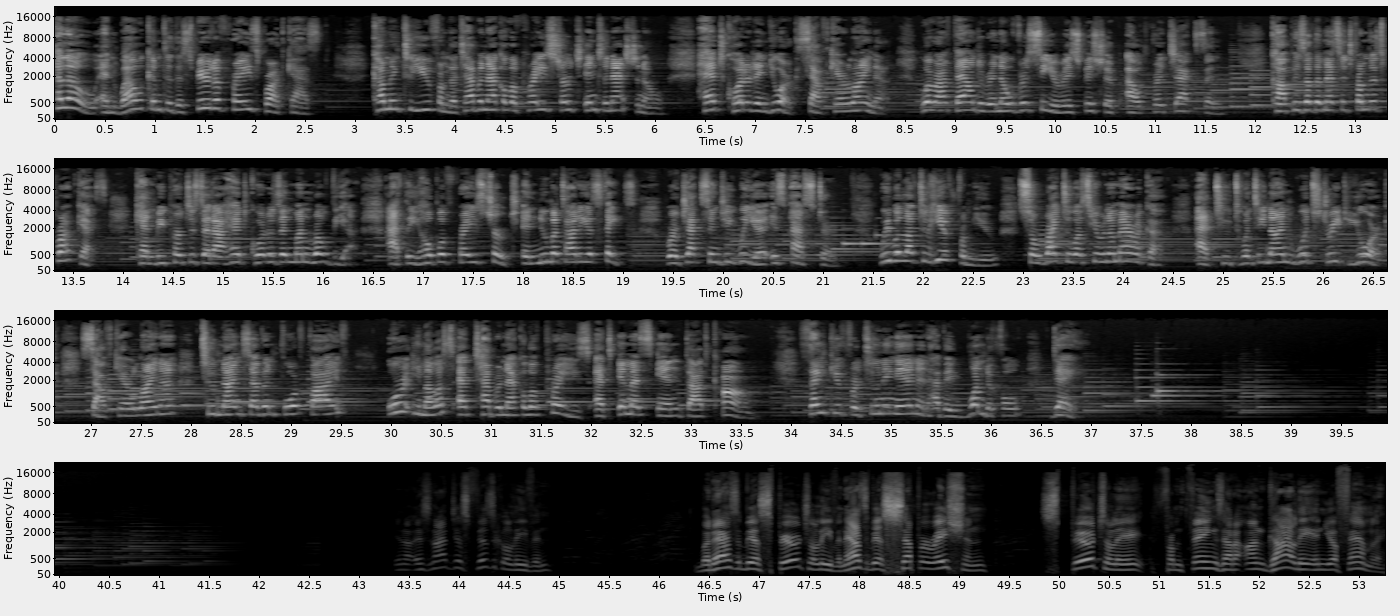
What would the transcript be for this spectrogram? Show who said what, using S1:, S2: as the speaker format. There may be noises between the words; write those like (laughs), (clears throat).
S1: Hello, and welcome to the Spirit of Praise broadcast. Coming to you from the Tabernacle of Praise Church International, headquartered in York, South Carolina, where our founder and overseer is Bishop Alfred Jackson. Copies of the message from this broadcast can be purchased at our headquarters in Monrovia at the Hope of Praise Church in New Matadi Estates, where Jackson G. Weah is pastor. We would love to hear from you, so write to us here in America at 229 Wood Street, York, South Carolina 29745 or email us at tabernacleofpraise at msn.com. Thank you for tuning in and have a wonderful day.
S2: You know, it's not just physical leaving, but there has to be a spiritual leaving. There has to be a separation spiritually from things that are ungodly in your family.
